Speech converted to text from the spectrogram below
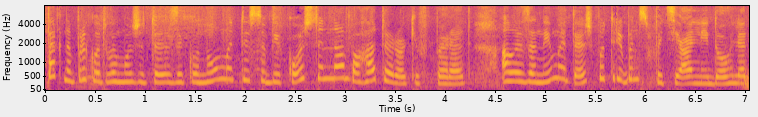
Так, наприклад, ви можете зекономити собі кошти на багато років вперед, але за ними теж потрібен спеціальний догляд.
